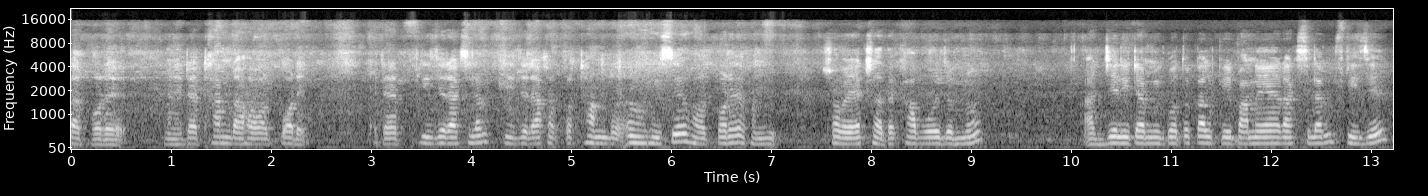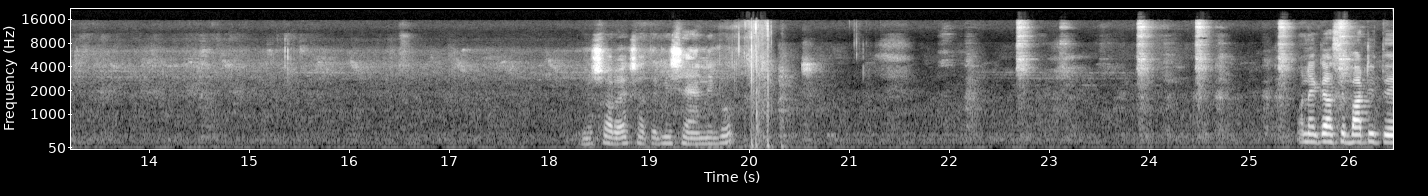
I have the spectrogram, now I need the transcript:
তারপরে মানে এটা ঠান্ডা হওয়ার পরে, এটা ফ্রিজে রাখছিলাম। ফ্রিজে রাখার পর ঠান্ডা হয়েছে হওয়ার পরে এখন সবাই একসাথে খাব ওই জন্য। আর জেলিটা আমি গতকালকে বানিয়ে রাখছিলাম ফ্রিজে। সব একসাথে মিশিয়ে নেব। অনেক গাছে বাটিতে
